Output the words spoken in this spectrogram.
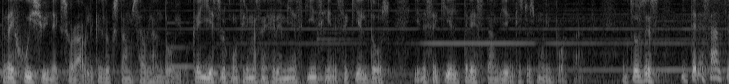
trae juicio inexorable, que es lo que estamos hablando hoy. Y esto lo confirmas en Jeremías 15 y en Ezequiel 2 y en Ezequiel 3 también, que esto es muy importante. Entonces, interesante,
